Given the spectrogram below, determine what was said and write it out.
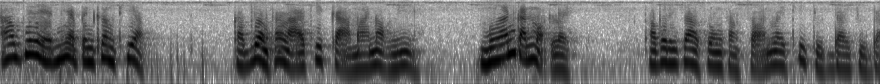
เอากิเลสเนี่ยเป็นเครื่องเทียบ กับเรื่องทั้งหลายที่กล่าวมานอกนี้ เหมือนกันหมดเลย พระพุทธเจ้าทรงสั่งสอนไว้ที่จุดใดจุดใด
